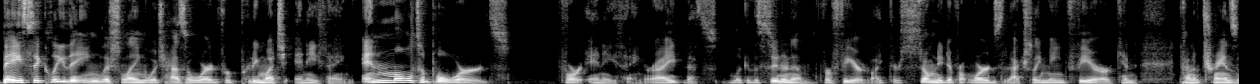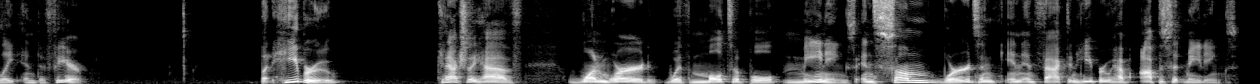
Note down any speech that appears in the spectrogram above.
Basically, the English language has a word for pretty much anything and multiple words for anything, right? That's look at the synonym for fear. Like there's so many different words that actually mean fear or can kind of translate into fear. But Hebrew can actually have one word with multiple meanings. And some words, in, in, in fact, in Hebrew have opposite meanings.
